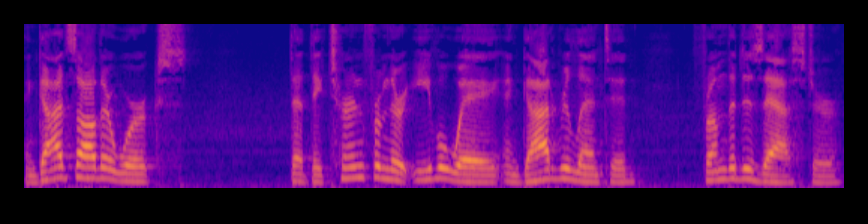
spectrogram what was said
And God saw their works, that they turned from their evil way, and God relented from the disaster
